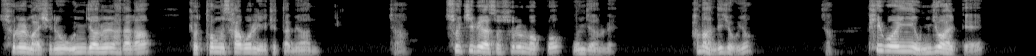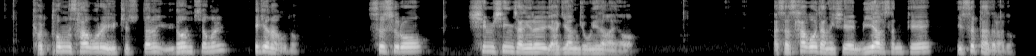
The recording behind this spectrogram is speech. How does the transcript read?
술을 마시는 운전을 하다가 교통사고를 일으켰다면 자 술집에 가서 술을 먹고 운전을 해. 하면 안 되죠. 그죠? 자, 피고인이 음주할 때 교통사고를 일으킬 수 있다는 위험성을 예견하고도 스스로 심신장애를 야기한 경우에 해당하여 가서 사고 당시에 미약 상태에 있었다 하더라도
